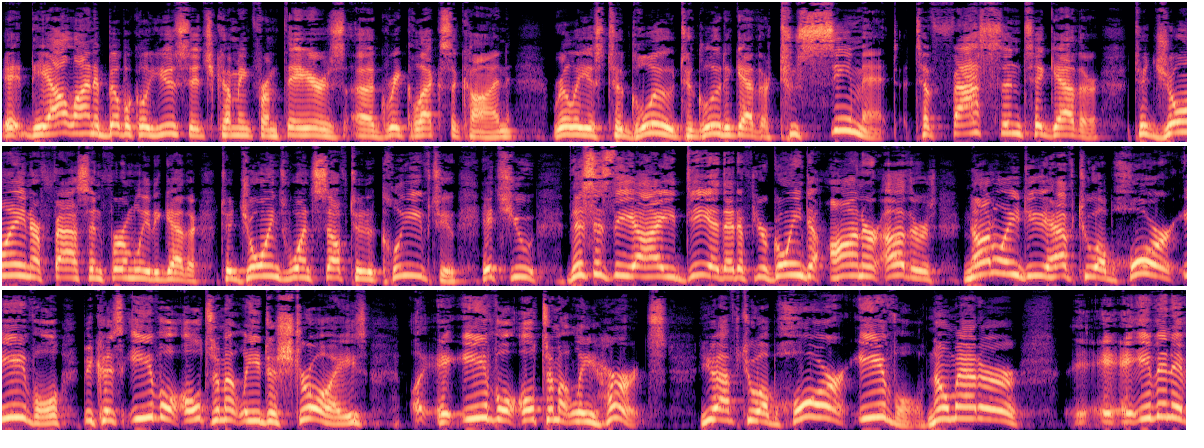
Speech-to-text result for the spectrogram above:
It, the outline of biblical usage coming from Thayer's uh, Greek lexicon really is to glue, to glue together, to cement, to fasten together, to join or fasten firmly together, to join oneself to, to cleave to. It's you. This is the idea that if you're going to honor others, not only do you have to abhor evil because evil ultimately destroys, uh, evil ultimately hurts. You have to abhor evil, no matter, even if,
